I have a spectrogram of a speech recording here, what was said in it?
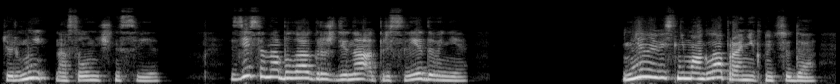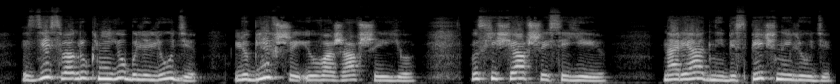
тюрьмы на солнечный свет. Здесь она была ограждена от преследования. Ненависть не могла проникнуть сюда. Здесь вокруг нее были люди, любившие и уважавшие ее, восхищавшиеся ею, нарядные, беспечные люди,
